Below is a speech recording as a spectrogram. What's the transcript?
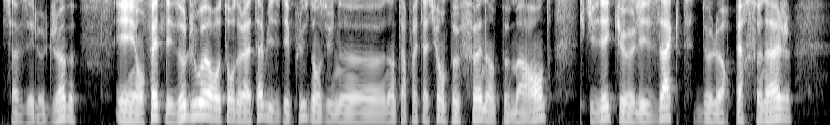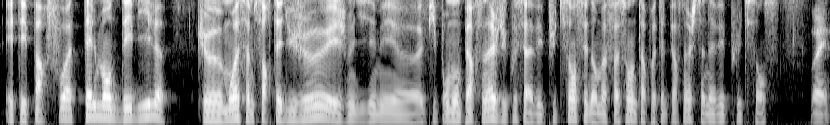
ça faisait le job. Et en fait, les autres joueurs autour de la table, ils étaient plus dans une, une interprétation un peu fun, un peu marrante, ce qui faisait que les actes de leurs personnages étaient parfois tellement débiles que moi ça me sortait du jeu et je me disais mais euh, et puis pour mon personnage du coup ça avait plus de sens et dans ma façon d'interpréter le personnage ça n'avait plus de sens Ouais,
